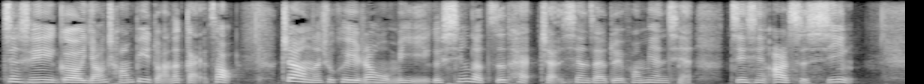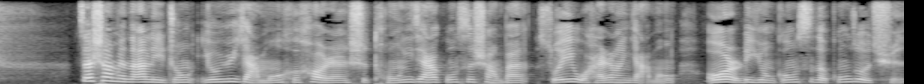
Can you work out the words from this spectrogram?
进行一个扬长避短的改造，这样呢就可以让我们以一个新的姿态展现在对方面前，进行二次吸引。在上面的案例中，由于亚萌和浩然是同一家公司上班，所以我还让亚萌偶尔利用公司的工作群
